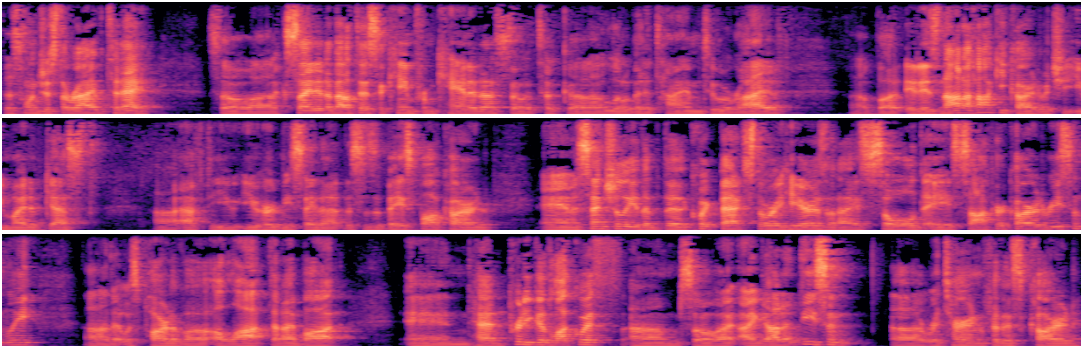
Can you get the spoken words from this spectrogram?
this one just arrived today. So excited about this. It came from Canada, so it took a little bit of time to arrive. but it is not a hockey card, which you might have guessed uh, after you, you heard me say that. This is a baseball card. And essentially, the, the quick backstory here is that I sold a soccer card recently uh, that was part of a, a, lot that I bought and had pretty good luck with. Um, so I, I, got a decent uh, return for this card.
